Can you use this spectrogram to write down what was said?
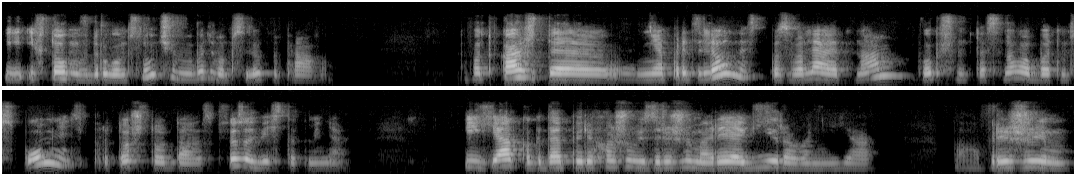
И, и в том и в другом случае мы будем абсолютно правы. Вот каждая неопределенность позволяет нам, в общем-то, снова об этом вспомнить, про то, что да, все зависит от меня. И я, когда перехожу из режима реагирования а, в режим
